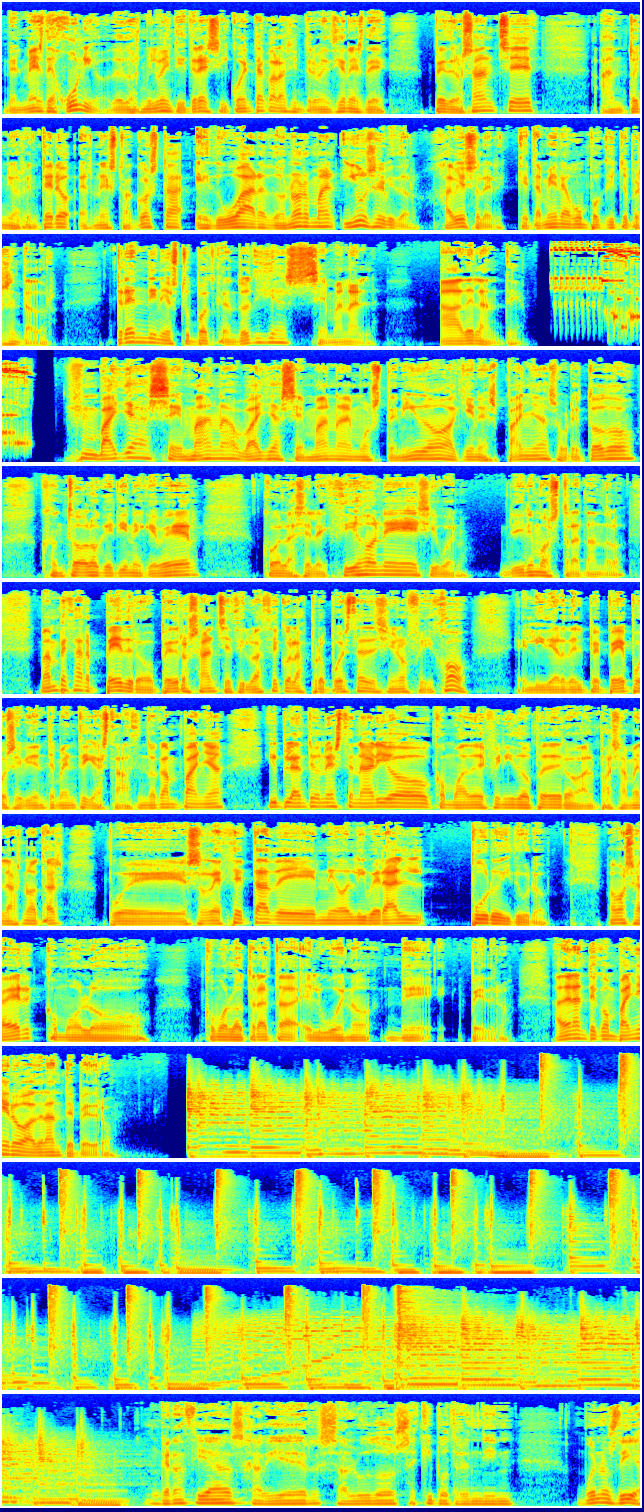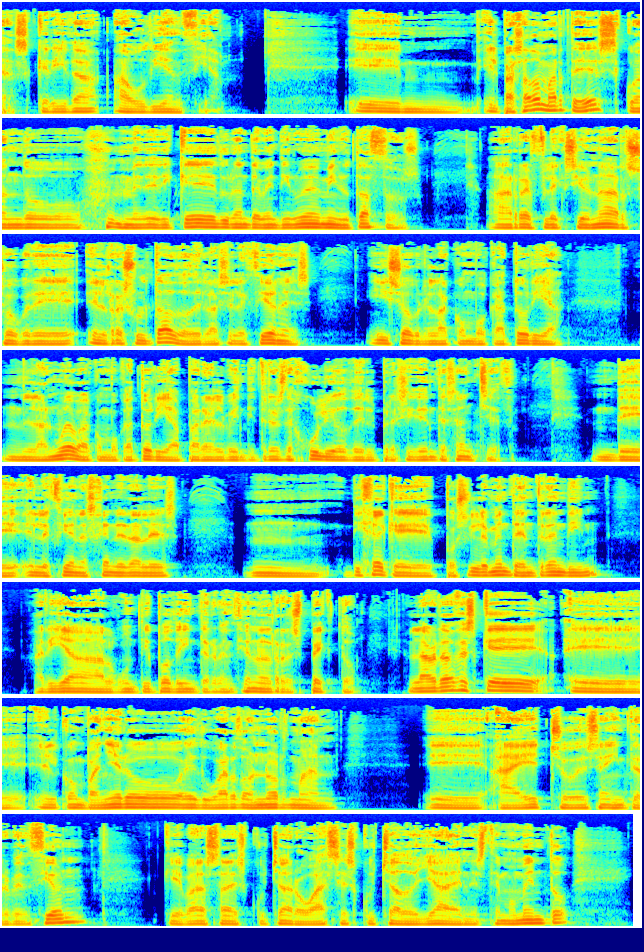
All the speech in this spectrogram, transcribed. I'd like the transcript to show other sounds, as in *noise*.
Del mes de junio de 2023 y cuenta con las intervenciones de Pedro Sánchez, Antonio Rentero, Ernesto Acosta, Eduardo Norman y un servidor, Javier Soler, que también hago un poquito de presentador. Trending es tu podcast de noticias semanal. Adelante. Vaya semana, vaya semana hemos tenido aquí en España, sobre todo con todo lo que tiene que ver con las elecciones y bueno, iremos tratándolo. Va a empezar Pedro, Pedro Sánchez, y lo hace con las propuestas del señor Feijó. El líder del PP, pues evidentemente ya está haciendo campaña y plantea un escenario, como ha definido Pedro al pasarme las notas, pues receta de neoliberal puro y duro. Vamos a ver cómo lo, cómo lo trata el bueno de Pedro. Adelante compañero, adelante Pedro. Gracias, Javier. Saludos, equipo trending. Buenos días, querida audiencia. Em, el pasado martes, cuando *laughs* me dediqué durante 29 minutazos a reflexionar sobre el resultado de las elecciones y sobre la convocatoria, la nueva convocatoria para el 23 de julio del presidente Sánchez de elecciones generales, mm, dije que posiblemente en trending haría algún tipo de intervención al respecto. La verdad es que eh, el compañero Eduardo Nordman eh, ha hecho esa intervención que vas a escuchar o has escuchado ya en este momento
